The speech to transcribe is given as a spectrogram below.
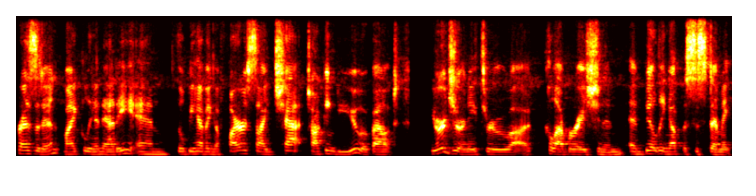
president, Mike Leonetti, and they'll be having a fireside chat talking to you about your journey through uh, collaboration and, and building up a systemic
